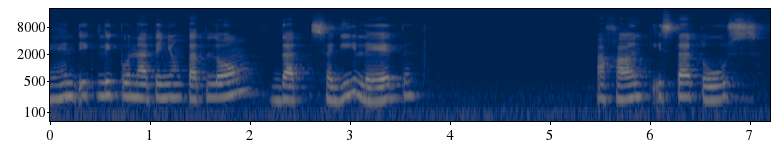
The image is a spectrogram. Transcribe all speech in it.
And i-click po natin yung tatlong dot sa gilid. Account status.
